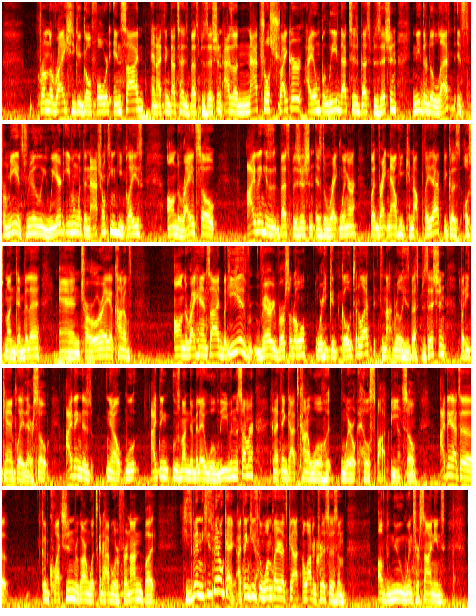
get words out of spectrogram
from the right he could go forward inside, and I think that's his best position. As a natural striker, I don't believe that's his best position. Neither the left. It's for me, it's really weird. Even with the national team, he plays on the right. So I think his best position is the right winger, but right now he cannot play that because Ousmane Dembele and Traore are kind of on the right hand side, but he is very versatile where he could go to the left. It's not really his best position, but he can play there. So I think there's, you know, we'll, I think Ousmane Dembele will leave in the summer, and I think that's kind of will, where he'll spot be. So I think that's a good question regarding what's going to happen with Ferran, but he's been he's been okay. I think he's the one player that's got a lot of criticism of the new winter signings.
